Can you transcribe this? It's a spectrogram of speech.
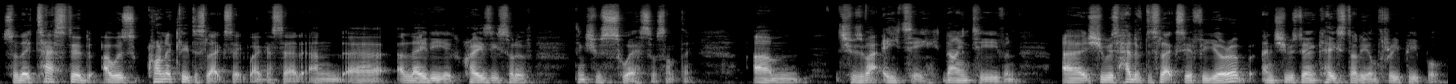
So they tested, I was chronically dyslexic, like I said, and uh, a lady, a crazy sort of, I think she was Swiss or something. Um, she was about 80, 90 even. Uh, she was head of dyslexia for Europe, and she was doing a case study on three people.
